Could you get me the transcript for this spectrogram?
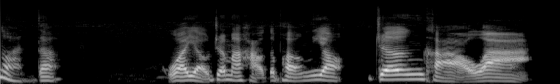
暖的。我有这么好的朋友，真好啊！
